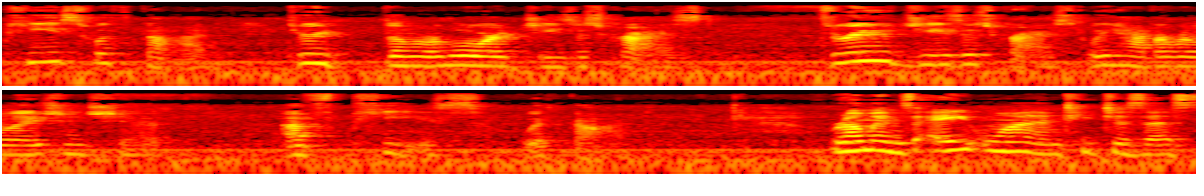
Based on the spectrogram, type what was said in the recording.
peace with God through the Lord Jesus Christ. Through Jesus Christ, we have a relationship of peace with God. Romans 8:1 teaches us,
